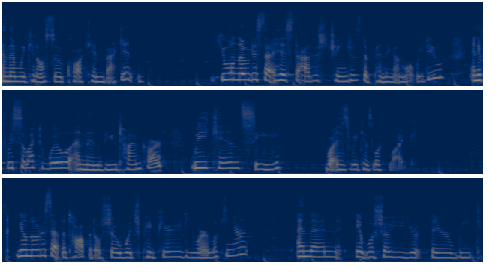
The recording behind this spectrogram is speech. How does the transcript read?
And then we can also clock him back in. You will notice that his status changes depending on what we do. And if we select Will and then view time card, we can see what his week has looked like. You'll notice at the top it'll show which pay period you are looking at, and then it will show you your their week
